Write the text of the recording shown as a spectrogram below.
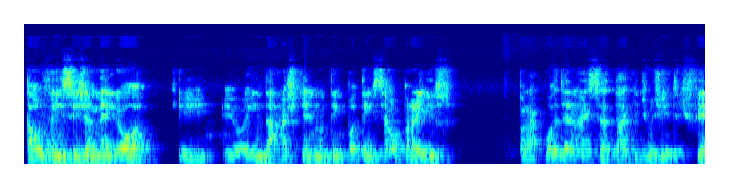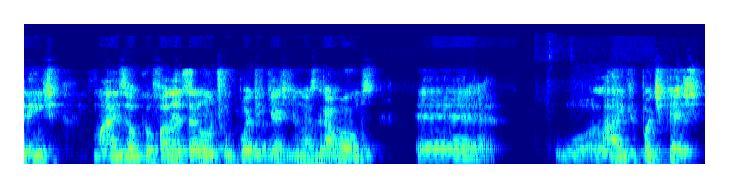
talvez seja melhor, que eu ainda acho que ele não tem potencial para isso, para coordenar esse ataque de um jeito diferente, mas é o que eu falei até no último podcast que nós gravamos. É, o live, podcast.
